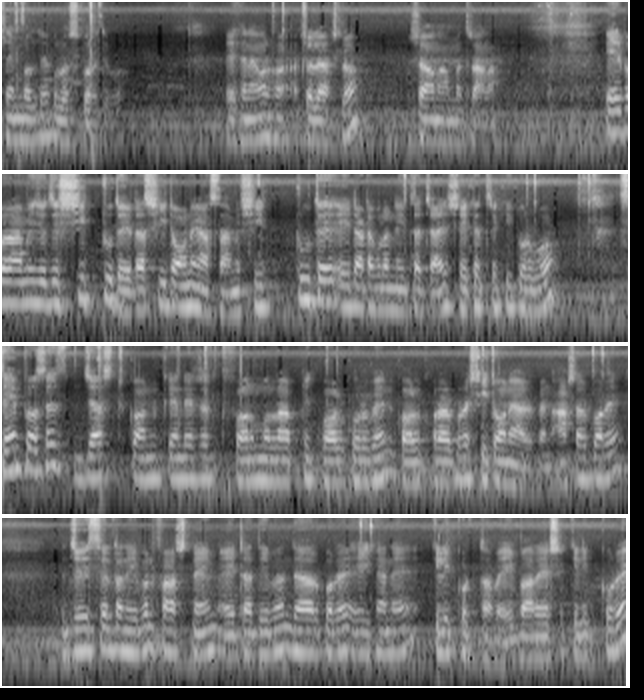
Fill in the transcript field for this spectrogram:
সিম্বল দিয়ে ক্লোজ করে দেবো। এখানে আমার চলে আসলো শাহান আহমেদ রানা। এরপর আমি যদি শিট টুতে এটা শিট অনে আছে, আমি শিট টুতে এই ডাটাগুলো নিতে চাই, সেক্ষেত্রে কি করব? Same process just concatenate formula আপনি কল করবেন কল করার পরে শিট অনে আসবেন। আসার পরে যে সেলটা নেবেন ফার্স্ট নেম এটা দিবেন, দেওয়ার পরে এইখানে ক্লিক করতে হবে। এবারে এসে ক্লিক করে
